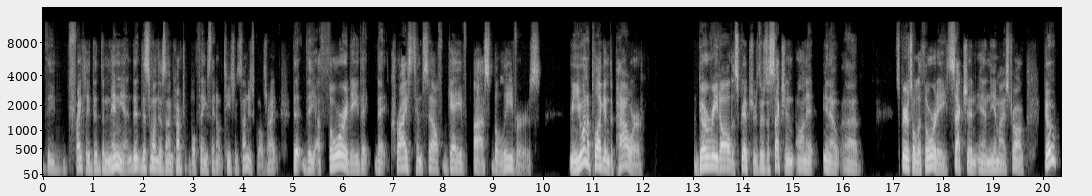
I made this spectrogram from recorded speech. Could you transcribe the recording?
the frankly the dominion. This is one of those uncomfortable things they don't teach in Sunday schools, right? The the authority that that Christ Himself gave us believers. I mean, you want to plug into power. Go read all the scriptures. There's a section on it, you know, uh, spiritual authority section in Nehemiah Strong. Go,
